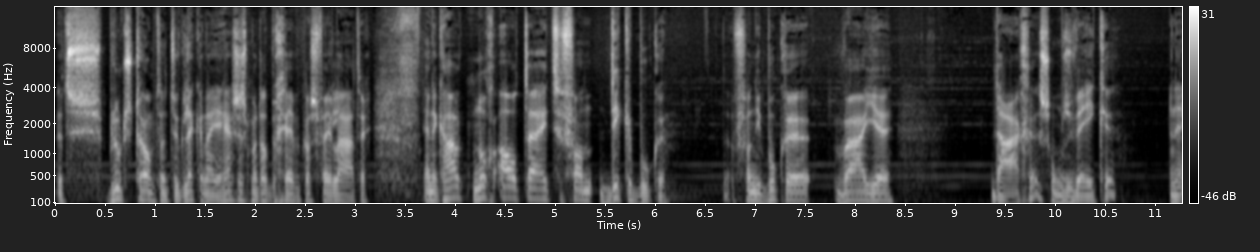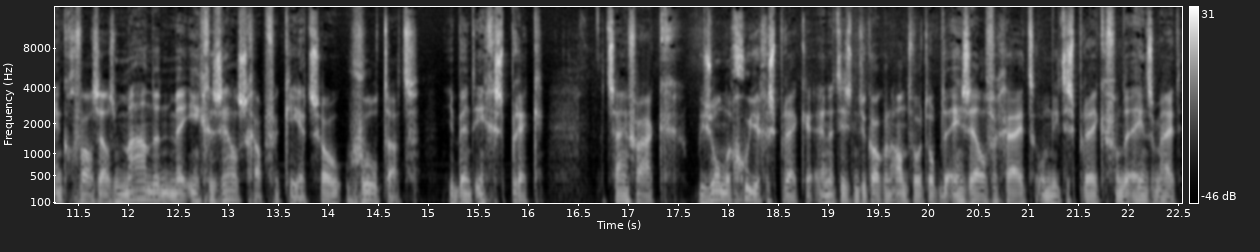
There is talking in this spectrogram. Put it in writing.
Het bloed stroomt natuurlijk lekker naar je hersens, maar dat begreep ik pas veel later. En ik houd nog altijd van dikke boeken. Van die boeken waar je dagen, soms weken... in enkel geval zelfs maanden mee in gezelschap verkeert. Zo voelt dat. Je bent in gesprek. Het zijn vaak bijzonder goede gesprekken. En het is natuurlijk ook een antwoord op de eenzelvigheid... om niet te spreken van de eenzaamheid.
